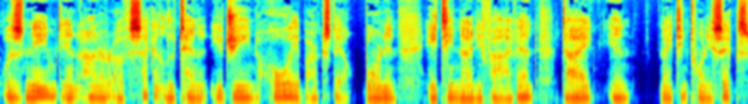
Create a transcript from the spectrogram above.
was named in honor of Second Lieutenant Eugene Hoy Barksdale, born in 1895 and died in 1926.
